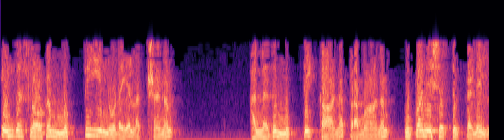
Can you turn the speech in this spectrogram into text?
இந்த ஸ்லோகம் முக்தியினுடைய லட்சணம் அல்லது முக்திக்கான பிரமாணம் உபனிஷத்துக்களில்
